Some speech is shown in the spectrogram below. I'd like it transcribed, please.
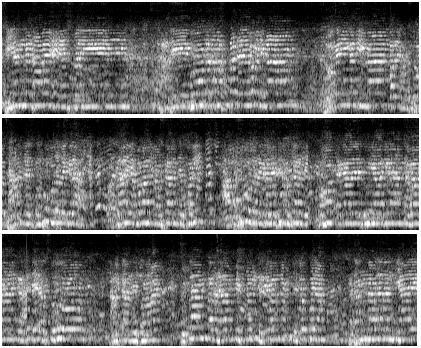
శ్రీరంగధామేశ్వరీం నాసీభూతనమస్తదేవనినాం లోకైకదీపాం వారి మనసులో ధ్యానం చేసుకుని భూముల దగ్గర ఒకసారి అమ్మవారిని నమస్కారం చేసుకొని ఆ పశువుల దగ్గర వేసి నమస్కారం చేసి మహోత్తకాలే సూర్యాదీనాం నవానాం గ్రహస్తు నమస్కారం చేసుకున్నామా శుక్లాం వరదరం విష్ణుం ప్రతివర్ణం చతుర్భుజం ప్రసన్నవదనం ధ్యాయే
